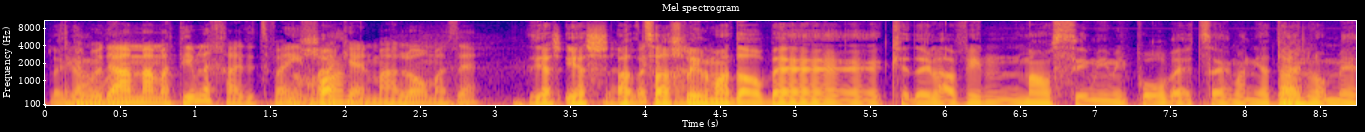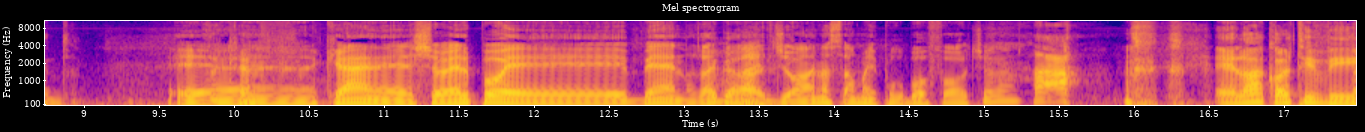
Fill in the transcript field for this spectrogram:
אתה גם לגמרי. יודע מה מתאים לך, איזה צבעים, מה נכון. כן, מה לא, מה זה. יש, יש, צריך קטן. ללמוד הרבה כדי להבין מה עושים עם איפור בעצם, אני עדיין כן. לומד. אה. כן, אה, שואל פה אה, בן, רגע. ג'ואנה שמה איפור בהופעות שלה? לא הכל טבעי,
